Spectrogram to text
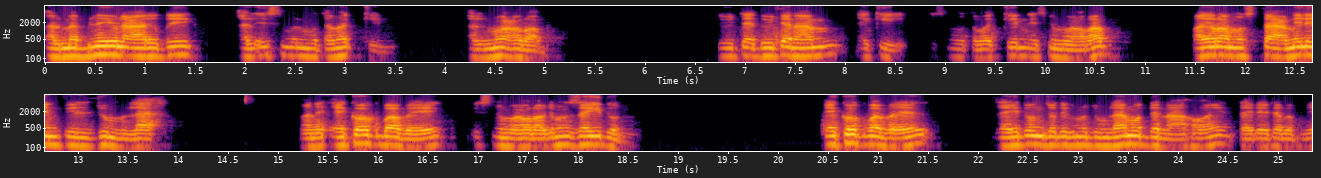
المبني العارضي الاسم المتمكن المعرب দুইটা দুইটা নাম একই اسم متمكن اسم معرب غير مستعمل في الجملة মানে এককভাবে ইসমে মুআরাব যেমন জাইদুন এককভাবে জাইদুন যদি কোনো জুমলার মধ্যে না হয় তাহলে এটা আপনি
